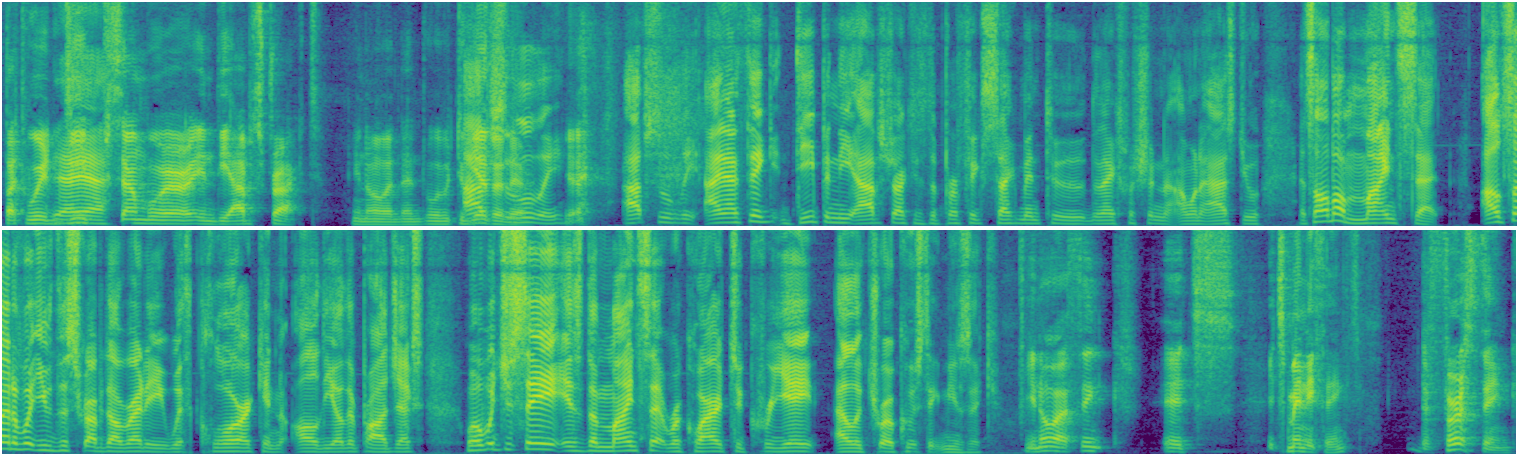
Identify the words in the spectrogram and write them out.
but we're Yeah, deep yeah. somewhere in the abstract you know and then we're together Absolutely. there yeah Absolutely. And I think deep in the abstract is the perfect segment to the next question I want to ask you. It's all about mindset. Outside of what you've described already with CLOrk and all the other projects, what would you say is the mindset required to create electroacoustic music? You know, I think it's it's many things. The first thing,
